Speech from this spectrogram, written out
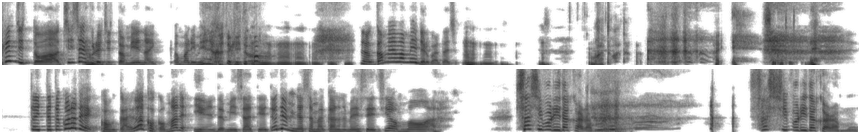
クレジットは、小さいクレジットは見えない、うん、あまり見えなかったけど。画面は見えてるから大丈夫。うんうんうん。わかったわかった。はい。そういうことですね。といったところで、今回はここまで。You and me38 で皆様からのメッセージをもう。久しぶりだからもう。久しぶりだからもう。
